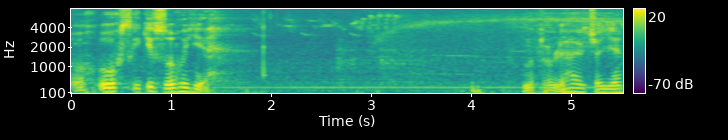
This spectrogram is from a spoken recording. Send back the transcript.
Ох, ох, скільки всього є. Направляюча є.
